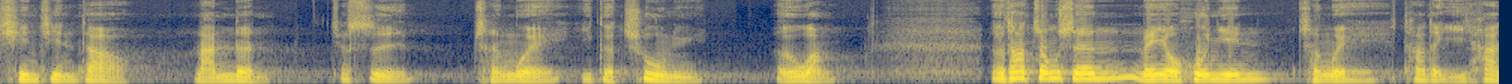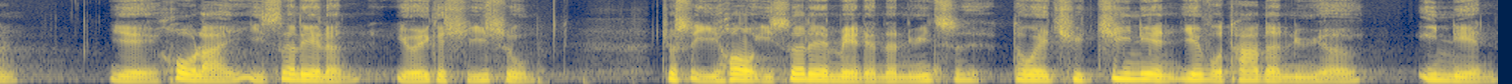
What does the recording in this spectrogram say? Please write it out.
亲近到男人，就是成为一个处女而亡，而他终身没有婚姻，成为他的遗憾。也后来以色列人有一个习俗，就是以后以色列每年的女子都会去纪念耶夫他的女儿一年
